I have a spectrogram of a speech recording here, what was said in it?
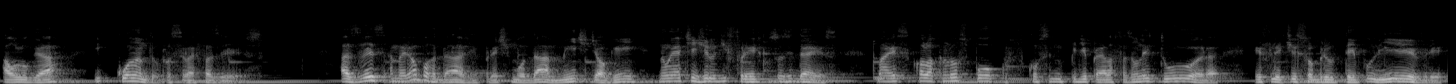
ao lugar e quando você vai fazer isso. Às vezes, a melhor abordagem para a gente mudar a mente de alguém não é atingi-lo de frente com suas ideias, mas colocando aos poucos, conseguindo pedir para ela fazer uma leitura, refletir sobre o tempo livre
